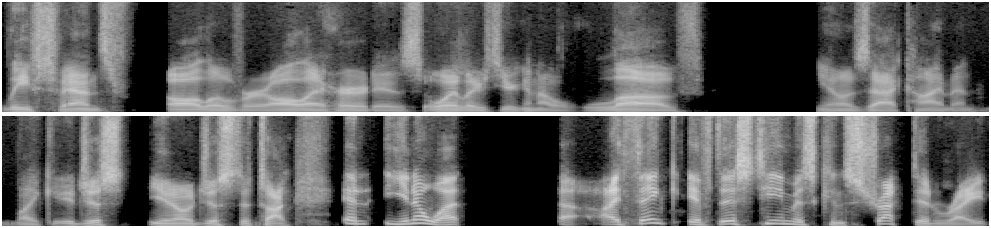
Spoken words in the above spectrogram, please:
Leafs fans all over. All I heard is Oilers, you're gonna love, you know, Zach Hyman. Like it just, you know, just to talk. And you know what? Uh, I think if this team is constructed right,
